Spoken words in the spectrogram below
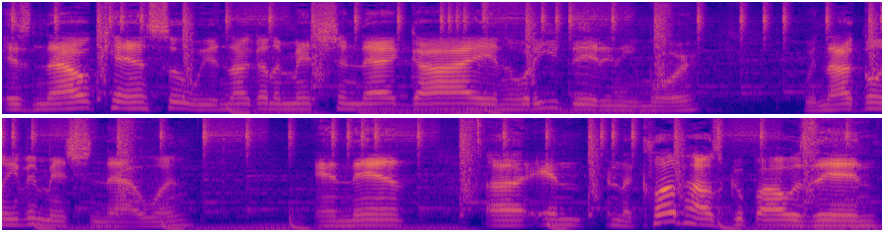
is now canceled. We're not going to mention that guy and what he did anymore. We're not going to even mention that one. And then uh, in, in the Clubhouse group I was in,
